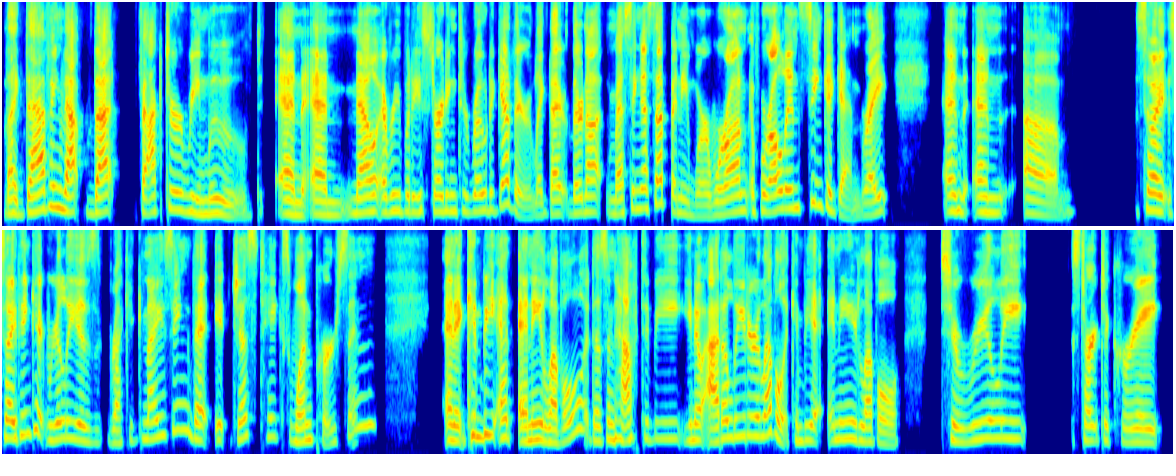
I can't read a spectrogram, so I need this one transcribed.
Like having that that factor removed and and now everybody's starting to row together. Like they're, they're not messing us up anymore. We're on we're all in sync again right? And and um so I, so I think it really is recognizing that it just takes one person and it can be at any level. It doesn't have to be you know at a leader level. It can be at any level to really start to create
